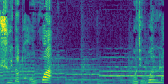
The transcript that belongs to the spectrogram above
趣的童话。”我就问了：“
